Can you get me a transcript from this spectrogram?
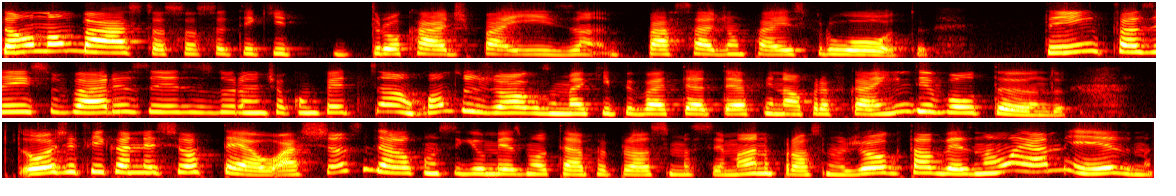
Então não basta só você ter que trocar de país, passar de um país para o outro. Tem que fazer isso várias vezes durante a competição. Quantos jogos uma equipe vai ter até a final para ficar indo e voltando? Hoje fica nesse hotel. A chance dela conseguir o mesmo hotel para a próxima semana, o próximo jogo, talvez não é a mesma.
